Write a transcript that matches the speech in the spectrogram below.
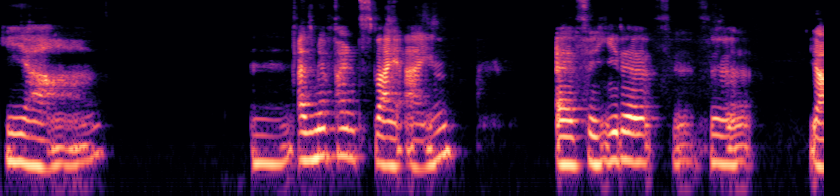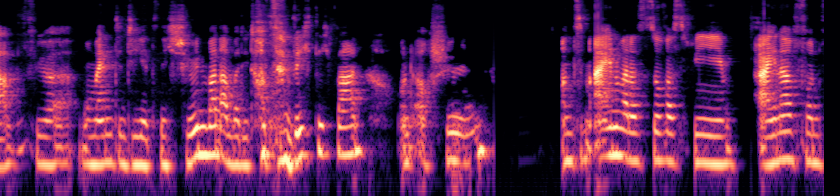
Ja. Also mir fallen zwei ein äh, für jede, für, für ja, für Momente, die jetzt nicht schön waren, aber die trotzdem wichtig waren und auch schön. Und zum einen war das sowas wie einer von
